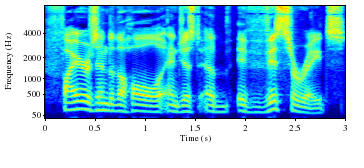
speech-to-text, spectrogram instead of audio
Fires into the hole and just eviscerates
